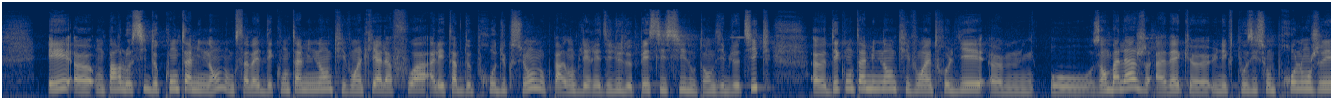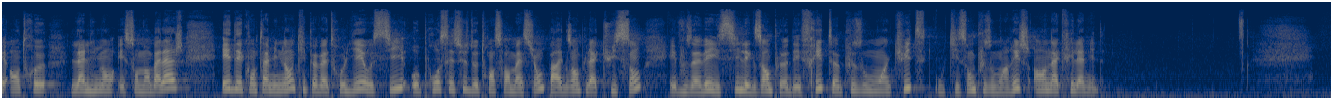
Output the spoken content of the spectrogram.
Et euh, on parle aussi de contaminants, donc ça va être des contaminants qui vont être liés à la fois à l'étape de production, donc par exemple les résidus de pesticides ou d'antibiotiques, euh, des contaminants qui vont être liés euh, aux emballages avec une exposition prolongée entre l'aliment et son emballage, et des contaminants qui peuvent être liés aussi au processus de transformation, par exemple la cuisson. Et vous avez ici l'exemple des frites plus ou moins cuites ou qui sont plus ou moins riches en acrylamide.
